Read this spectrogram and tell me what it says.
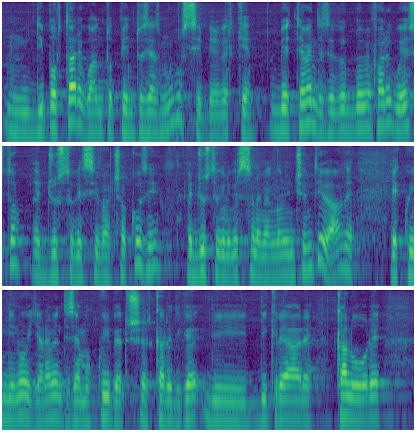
di portare quanto più entusiasmo possibile perché obiettivamente se dobbiamo fare questo è giusto che si faccia così, è giusto che le persone vengano incentivate e quindi noi chiaramente siamo qui per cercare di, di, di creare calore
